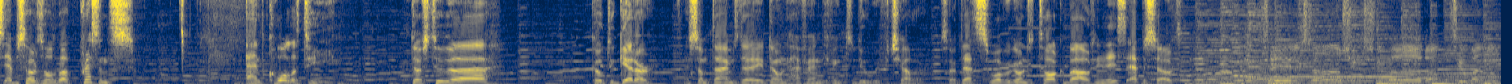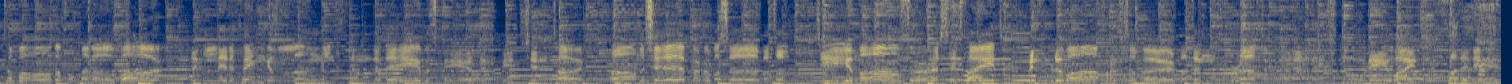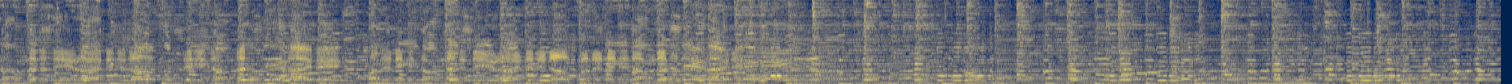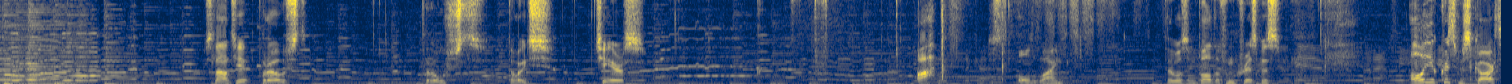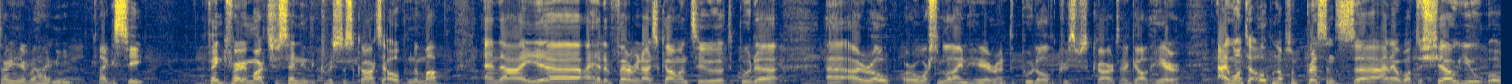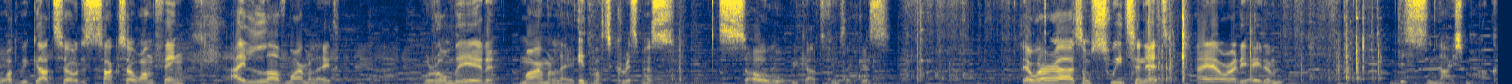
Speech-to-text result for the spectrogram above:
This episode is all about presents and quality. Those two uh, go together, and sometimes they don't have anything to do with each other. So that's what we're going to talk about in this episode. A fight. Off silver buttons, Proost. Proost. Deutsch. Cheers. Ah, this old wine. That was a bottle from Christmas. All your Christmas cards are here behind me, I can see. Thank you very much for sending the Christmas cards. I opened them up and I uh, I had a very nice comment to to put a, a, a rope or a washing line here and to put all the Christmas cards I got here. I want to open up some presents uh, and I want to show you what we got. So the socks are one thing. I love marmalade. Brombeeren marmalade. It was Christmas, so we got things like this. There were uh, some sweets in it. I already ate them. This is a nice mug.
